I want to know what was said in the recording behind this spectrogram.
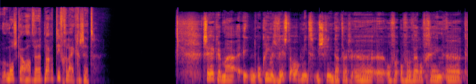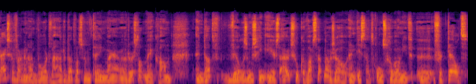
Moskou had wel het narratief gelijk gezet. Zeker, maar de Oekraïners wisten ook niet misschien dat er, uh, of, of er wel of geen uh, krijgsgevangenen aan boord waren. Dat was meteen waar Rusland mee kwam. En dat wilden ze misschien eerst uitzoeken. Was dat nou zo? En is dat ons gewoon niet uh, verteld?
